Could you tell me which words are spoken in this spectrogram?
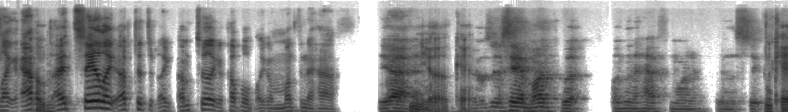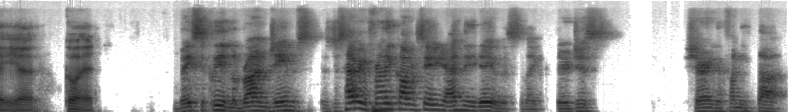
Like ap- Um, I'd say like up to th- like up to like a couple like a month and a half. Yeah, yeah, okay, I was gonna say a month, but one and a half more realistic. okay, yeah. Go ahead. Basically, LeBron James is just having a friendly conversation with Anthony Davis. Like they're just sharing a funny thought.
